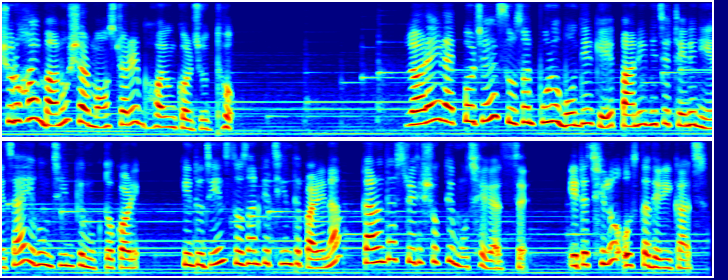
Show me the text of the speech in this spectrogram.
শুরু হয় মানুষ আর মনস্টারের ভয়ঙ্কর যুদ্ধ। লড়াইয়ের এক পর্যায়ে সুজান পুরো মন্দিরকে পানির নিচে টেনে নিয়ে যায় এবং জিনকে মুক্ত করে। কিন্তু জিন সুজানকে চিনতে পারে না, কারণ তার স্মৃতিশক্তি মুছে গেছে। এটা ছিল ওস্তাদেরই কাজ।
